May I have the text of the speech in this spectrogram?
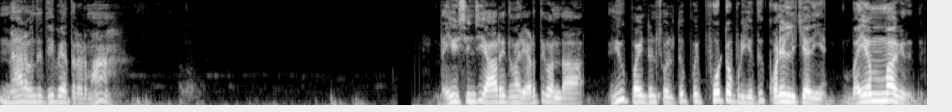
மேலே வந்து தீப ஏத்துற இடமா தயவு செஞ்சு யாரும் இது மாதிரி இடத்துக்கு வந்தால் வியூ பாயிண்ட்டுன்னு சொல்லிட்டு போய் ஃபோட்டோ பிடிக்கிறது கொனையில் நிற்காதீங்க பயமாக இருக்குது.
